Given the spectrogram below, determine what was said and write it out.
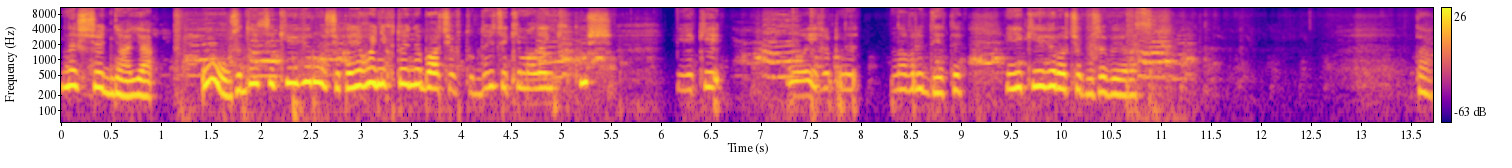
Не щодня я. О, вже дивіться, який огірочок, а його ніхто й не бачив тут. Дивіться, який маленький кущ, який. Ой, щоб не навредити. І який огірочок вже вирос. Так,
